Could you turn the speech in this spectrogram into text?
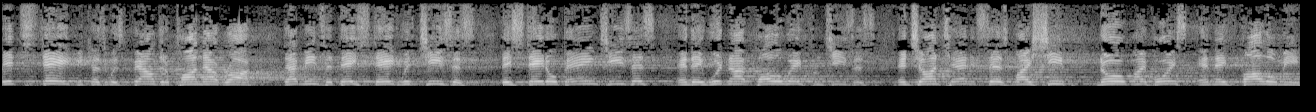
it stayed because it was founded upon that rock. That means that they stayed with Jesus. They stayed obeying Jesus and they would not fall away from Jesus. In John 10, it says, My sheep know my voice and they follow me.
